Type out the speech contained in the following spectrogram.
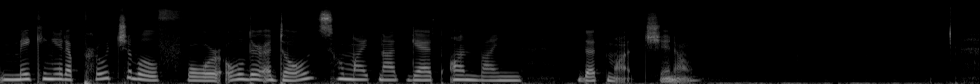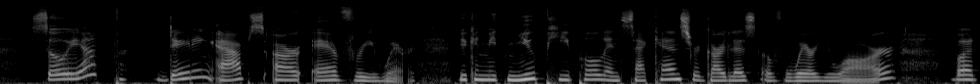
making it approachable for older adults who might not get online that much, you know. So, yep, dating apps are everywhere. You can meet new people in seconds, regardless of where you are. But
